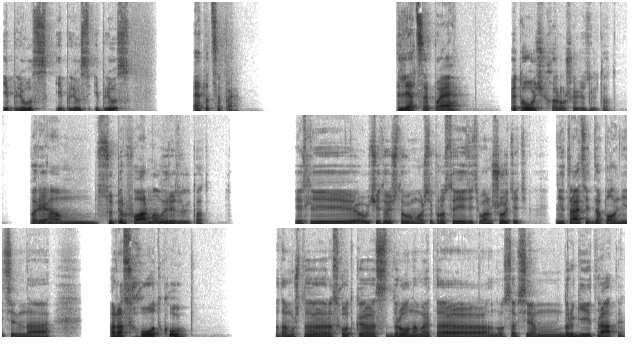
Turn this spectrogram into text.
и плюс, и плюс, и плюс это ЦП. Для ЦП это очень хороший результат. Прям супер фармовый результат. Если учитывать, что вы можете просто ездить ваншотить, не тратить дополнительно расходку, Потому что расходка с дроном это ну, совсем другие траты,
